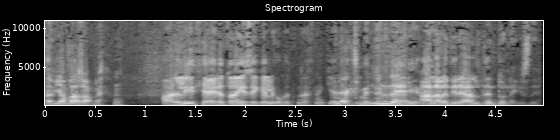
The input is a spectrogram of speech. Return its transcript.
Τα διαβάζαμε. Αλήθεια είναι, τον έχεις δει και λίγο με την εθνική. Εντάξει, με Αργεντινή. την ναι, εθνική. αλλά με τη Real δεν τον έχεις δει.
